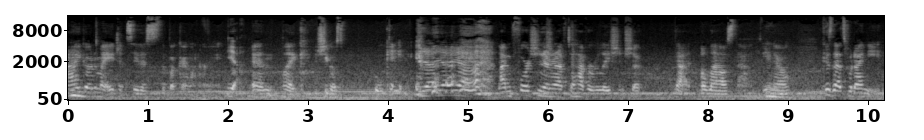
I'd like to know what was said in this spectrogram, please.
I mm. go to my agent say, this is the book I want to write. Yeah. And like, she goes, okay. Yeah, yeah, yeah. I'm fortunate enough to have a relationship that allows that, you mm. know, because that's what I need.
